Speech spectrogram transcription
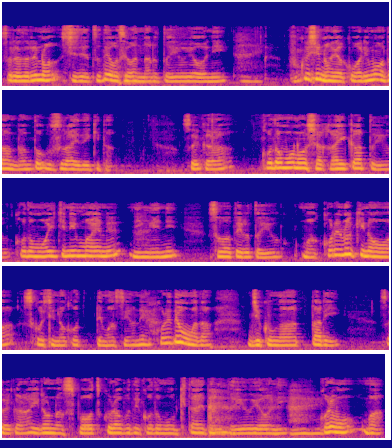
それぞれの施設でお世話になるというように、福祉の役割もだんだんと薄らいできた。それから子供の社会化という子供を一人前の人間に育てるという、まあこれの機能は少し残ってますよね。これでもまだ塾があったり、それからいろんなスポーツクラブで子供を鍛えたりというように、はいこれもまあ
